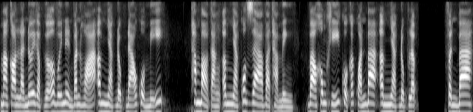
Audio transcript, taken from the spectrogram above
mà còn là nơi gặp gỡ với nền văn hóa âm nhạc độc đáo của Mỹ. Thăm bảo tàng âm nhạc quốc gia và thả mình vào không khí của các quán bar âm nhạc độc lập. Phần 3,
